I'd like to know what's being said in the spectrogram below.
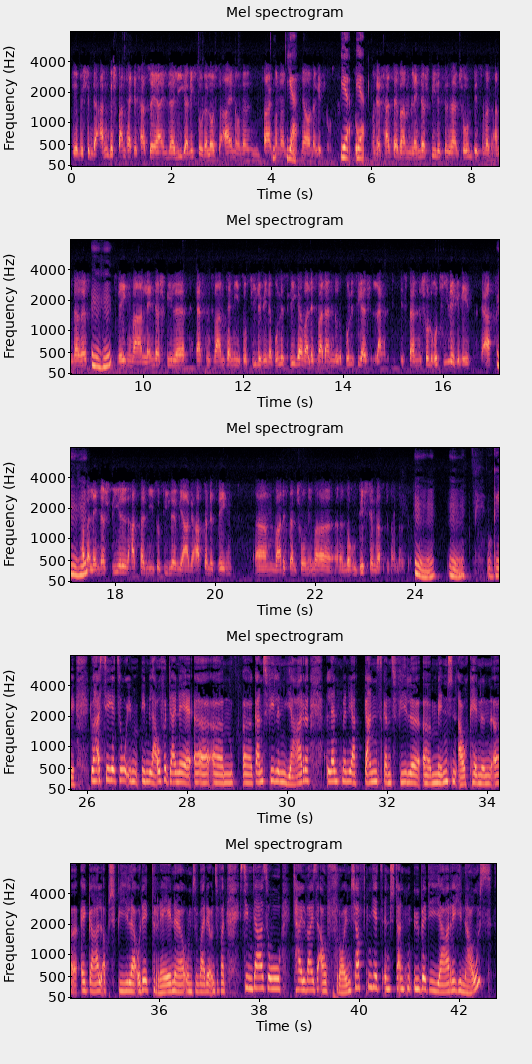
äh, bestimmte Angespanntheit, das hast du ja in der Liga nicht so. Da läufst du ein und dann zack und dann ja. ja und dann geht's los. Ja, so. ja. Und das hast du ja beim Länderspiel ist das halt schon ein bisschen was anderes. Mhm. Deswegen waren Länderspiele, erstens waren es ja nie so viele wie in der Bundesliga, weil es war dann, Bundesliga ist, lang, ist dann schon Routine gewesen, ja. Mhm. Aber Länderspiel hast halt nie so viele im Jahr gehabt und deswegen ähm, war das dann schon immer äh, noch ein bisschen was Besonderes. Mhm. Mhm. Okay. Du hast ja jetzt so im, im Laufe deiner äh, ähm, äh, ganz vielen Jahre lernt man ja ganz, ganz viele äh, Menschen auch kennen, äh, egal ob Spieler oder Trainer und so weiter und so fort. Sind da so teilweise auch Freundschaften jetzt entstanden über die Jahre hinaus?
